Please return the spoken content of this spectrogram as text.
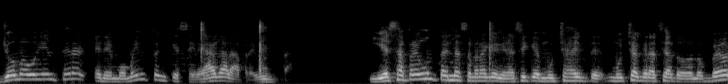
yo me voy a enterar en el momento en que se le haga la pregunta. Y esa pregunta es la semana que viene. Así que mucha gente, muchas gracias a todos. Los veo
